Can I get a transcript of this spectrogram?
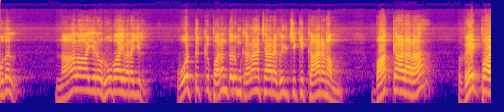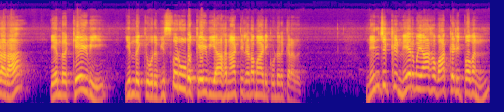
முதல் நாலாயிரம் ரூபாய் வரையில் ஓட்டுக்கு பணம் தரும் கலாச்சார வீழ்ச்சிக்கு காரணம் வாக்காளரா வேட்பாளரா என்ற கேள்வி இன்றைக்கு ஒரு விஸ்வரூப கேள்வியாக நாட்டில் இடமாடி கொண்டிருக்கிறது. நெஞ்சுக்கு நேர்மையாக வாக்களிப்பவன்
